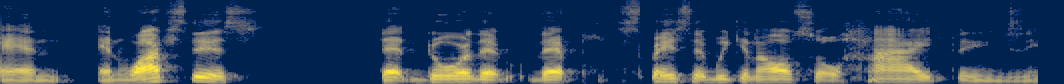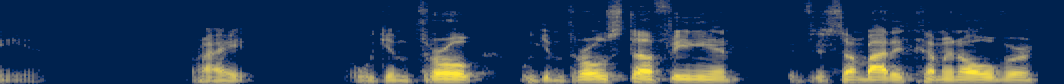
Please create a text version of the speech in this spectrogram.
and and watch this that door that that space that we can also hide things in right we can throw we can throw stuff in if there's somebody coming over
